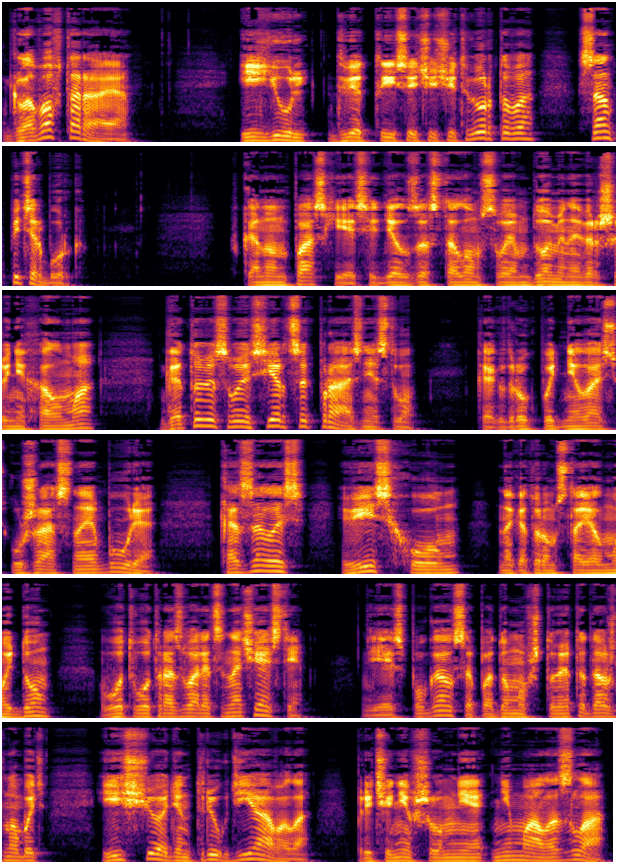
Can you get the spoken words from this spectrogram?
Глава вторая. Июль 2004 Санкт-Петербург. В канун Пасхи я сидел за столом в своем доме на вершине холма, готовя свое сердце к празднеству, как вдруг поднялась ужасная буря. Казалось, весь холм, на котором стоял мой дом, вот-вот развалится на части. Я испугался, подумав, что это должно быть еще один трюк дьявола, причинившего мне немало зла.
